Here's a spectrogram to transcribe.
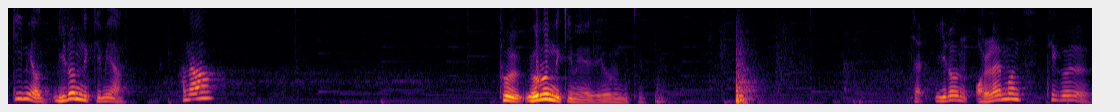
느낌이 어- 이런 느낌이야. 하나, 둘, 요런 느낌이에요. 요런 느낌. 자, 이런 얼라이먼트 스틱을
